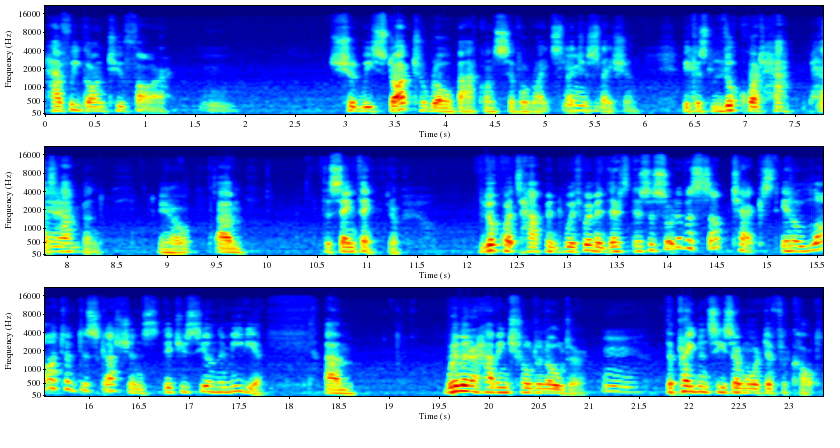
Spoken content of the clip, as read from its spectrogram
have we gone too far? Should we start to roll back on civil rights Mhm. legislation? Because look what hap- has Yeah. happened. You know, um, the same thing. You know, look what's happened with women. There's there's a sort of a subtext in a lot of discussions that you see on the media. Um, women are having children older. Mm. The pregnancies are more difficult.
